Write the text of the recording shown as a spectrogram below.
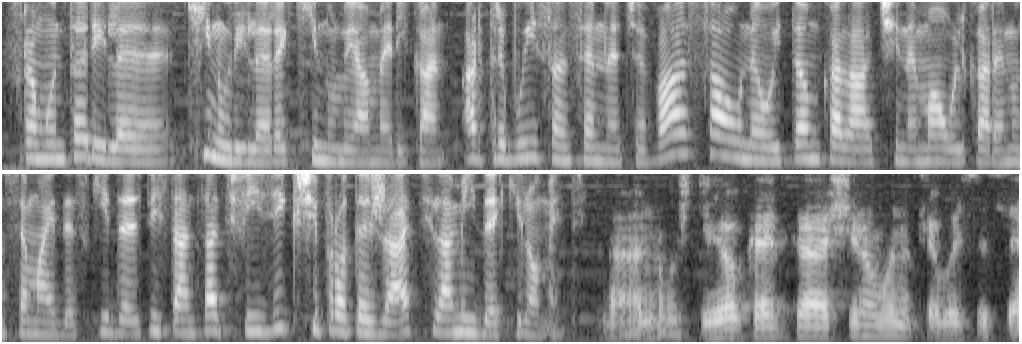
frământările, chinurile rechinului american ar trebui să însemne ceva sau ne uităm ca la cinemaul care nu se mai deschide, distanțați fizic și protejați la mii de kilometri? Da, nu știu, eu cred că și românul trebuie să se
